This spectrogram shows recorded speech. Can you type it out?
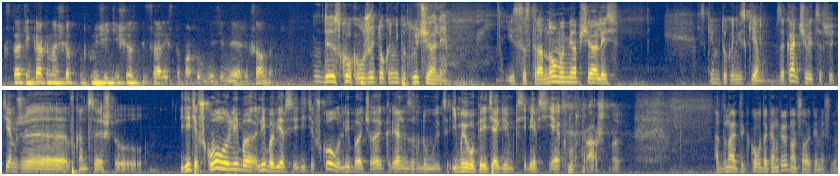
Кстати, как насчет подключить еще специалиста по кругу Земли, Александр? Да сколько уже только не подключали. И с астрономами общались. С кем только ни с кем. Заканчивается все тем же в конце, что идите в школу, либо, либо версия идите в школу, либо человек реально задумывается. И мы его перетягиваем к себе всех, ну страшно. А Дунай, ты какого-то конкретного человека имеешь в виду?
